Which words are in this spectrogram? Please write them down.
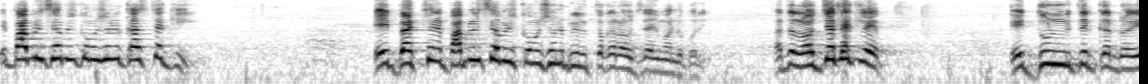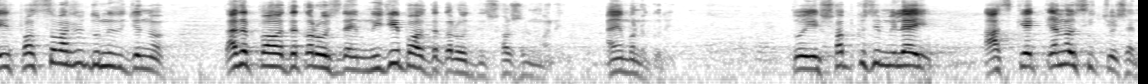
এই পাবলিক সার্ভিস কমিশনের কাজটা কি? এই ব্যর্থ পাবলিক সার্ভিস কমিশনের বিলুপ্ত করা উচিত আমি মনে করি। তাদের লজ্জা থাকলে এই দুর্নীতির কারণে এই পশ্চভাষের দুর্নীতির জন্য তাদের পদত্যাগ করা উচিত, আমি নিজেই পদত্যাগ করা উচিত শাসন মানে আমি মনে করি। তো এই সব কিছু মিলাই আজকে কেন সিচুয়েশান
